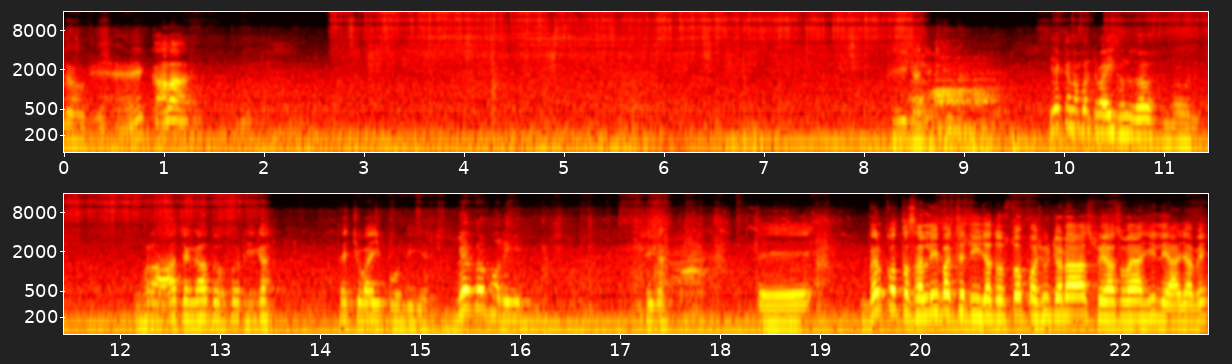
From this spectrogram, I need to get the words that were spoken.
ਲੋ ਹੈ ਕਾਲਾ। ਠੀਕ ਹੈ ਜੀ ਠੀਕ ਹੈ। ਇੱਕ ਨੰਬਰ ਚਵਾਈ ਸੰਧੂ ਸਾਹਿਬ। ਲਓ ਜੀ। ਭਰਾ ਚੰਗਾ ਦੋਸਤੋ ਠੀਕ ਆ। ਤੇ ਚਵਾਈ ਪੋਲੀ ਹੈ। ਬਿਲਕੁਲ ਪੋਲੀ ਜੀ ਠੀਕ ਆ। ਤੇ ਬਿਲਕੁਲ ਤਸੱਲੀ ਬਖਸ਼ ਚੀਜ਼ ਆ ਦੋਸਤੋ ਪਸ਼ੂ ਜਿਹੜਾ ਸੋਇਆ ਸੋਇਆ ਹੀ ਲਿਆ ਜਾਵੇ।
